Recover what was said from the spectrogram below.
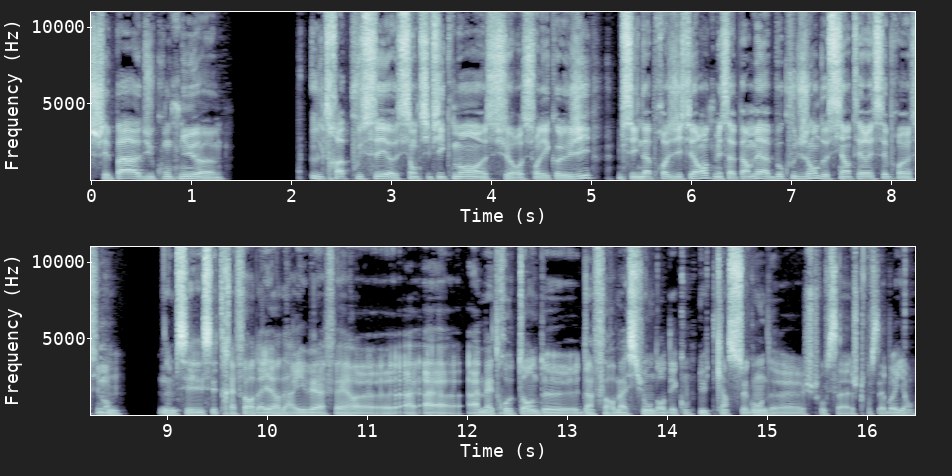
je sais pas du contenu ultra poussé scientifiquement sur, sur l'écologie. C'est une approche différente, mais ça permet à beaucoup de gens de s'y intéresser progressivement. Mm. C'est très fort d'ailleurs d'arriver à faire, euh, à, à, mettre autant d'informations dans des contenus de 15 secondes. Euh, je, trouve ça, je trouve ça brillant.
